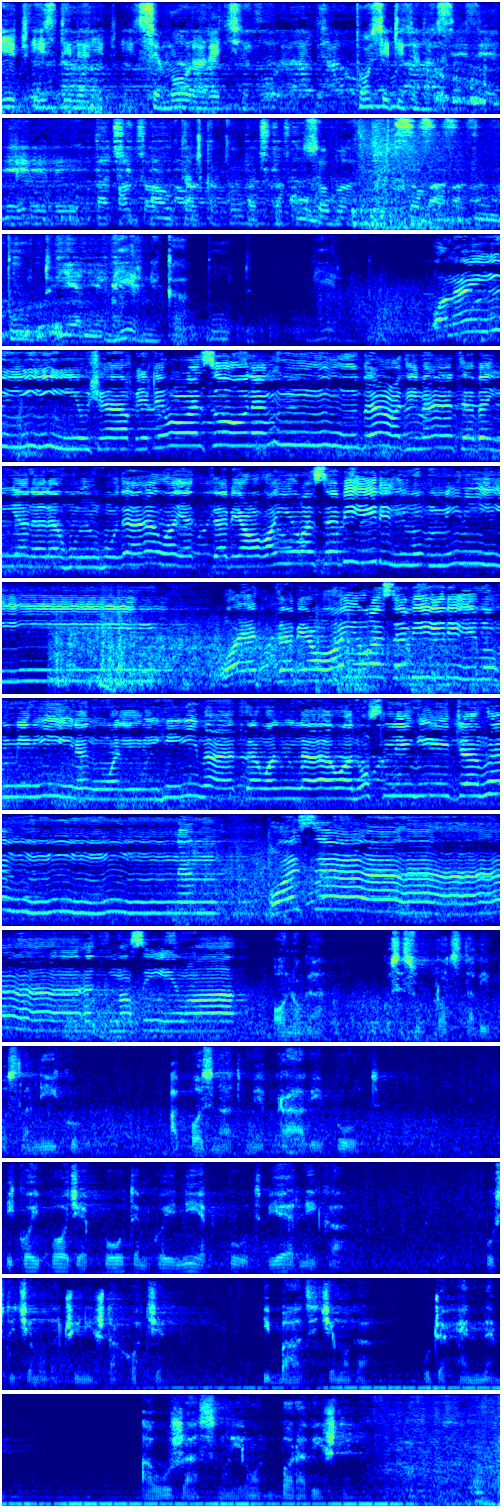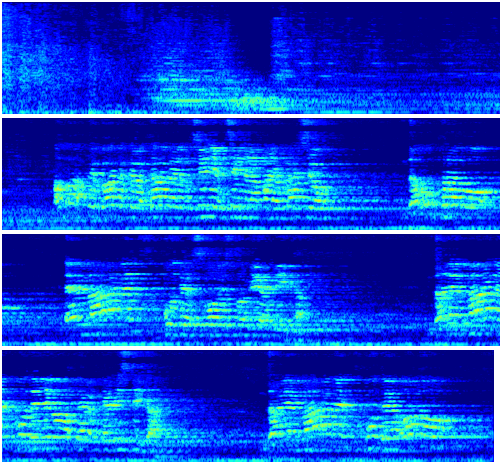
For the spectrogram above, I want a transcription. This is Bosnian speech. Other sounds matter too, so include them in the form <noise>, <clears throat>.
riječ istine se mora reći. Posjetite nas. Soba. Put vjernika. Put. ومن يشاقق الرسول من بعد ما تبين له الهدى ويتبع غير سبيل المؤمنين ويتبع غير سبيل تولى ونصله جهنم وساءت مصيرا onoga ko se suprotstavi poslaniku, a poznat mu je pravi put, i koji pođe putem koji nije put vjernika, pustit ćemo da čini šta hoće i bacit ćemo ga u džehennem, a užasno je on boravište. Allah te barake wa ta'ala je učinio cijena moja braćo da upravo emanet bude svojstvo vjernika. Da emanet bude njegova karakteristika. Da emanet bude ono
